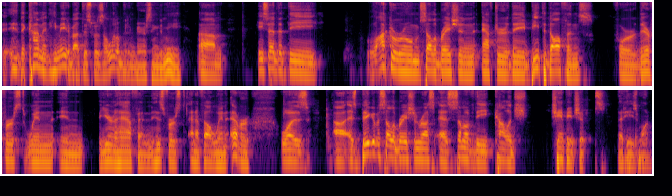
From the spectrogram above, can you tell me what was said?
he, the comment he made about this was a little bit embarrassing to me. Um, he said that the locker room celebration after they beat the Dolphins for their first win in a year and a half and his first NFL win ever was uh, as big of a celebration, Russ, as some of the college championships that he's won.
